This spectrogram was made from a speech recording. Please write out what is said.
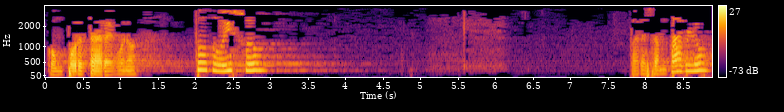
comportar. Bueno, todo eso para San Pablo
